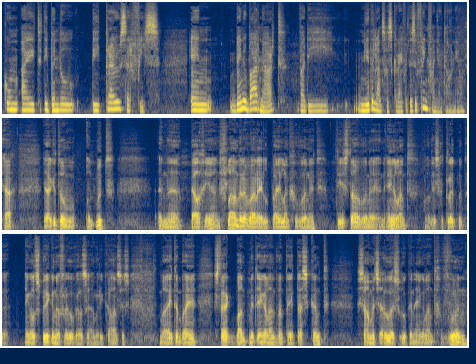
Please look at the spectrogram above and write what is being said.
kom uit die bundel Die Trou Servies. En Benno Barnard wat die Nederlands geskryf het, is 'n vriend van jou Daniel. Ja. Ja, ek het hom ontmoet in uh, België, in Vlaandere waar hy baie lank gewoon het Deesdae woon in Engeland, want hy is getroud met 'n Engelssprekende vrou, hoewel sy Amerikaans is. Maar hy het 'n baie sterk band met Engeland want hy het as kind saam met sy ouers ook in Engeland gewoon.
